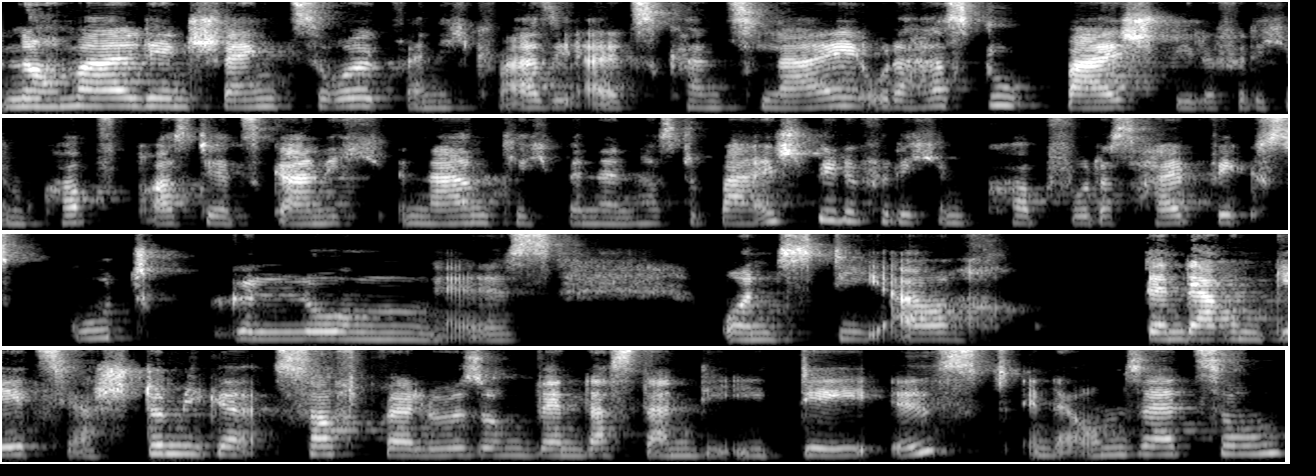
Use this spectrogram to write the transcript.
nochmal den Schwenk zurück, wenn ich quasi als Kanzlei oder hast du Beispiele für dich im Kopf, brauchst du jetzt gar nicht namentlich benennen, hast du Beispiele für dich im Kopf, wo das halbwegs gut gelungen ist und die auch, denn darum geht es ja, stimmige Softwarelösungen, wenn das dann die Idee ist in der Umsetzung,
